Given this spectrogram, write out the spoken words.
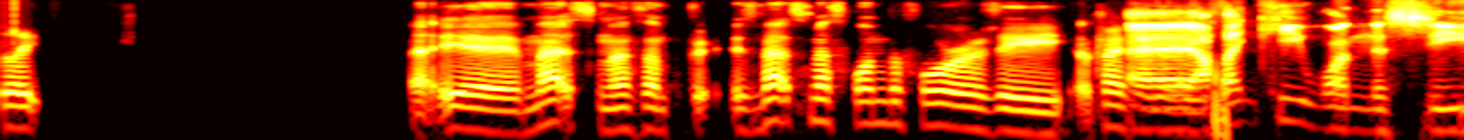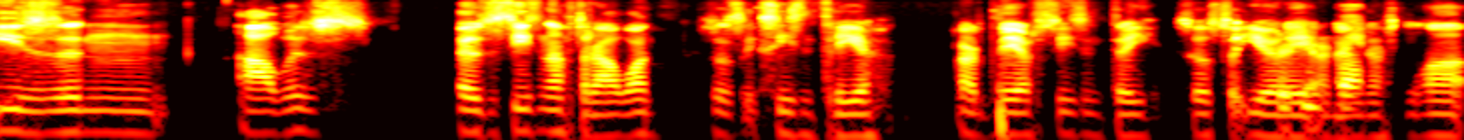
Like, uh, yeah, Matt Smith. I'm, is Matt Smith one before, or is he? I'm trying to Uh, I think. he won the season. I was. It was the season after I won. So it's like season three or, or their season three. So it's like year eight or nine or something like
